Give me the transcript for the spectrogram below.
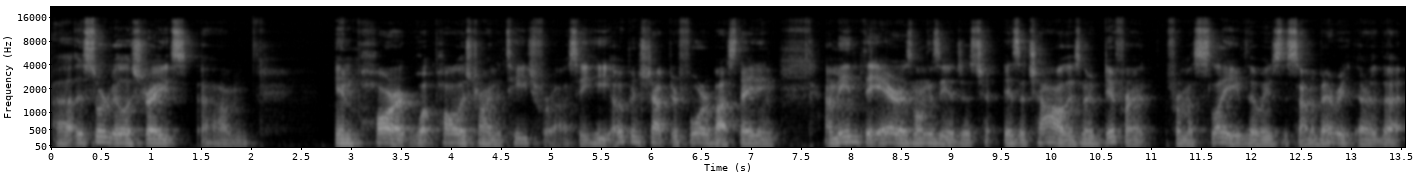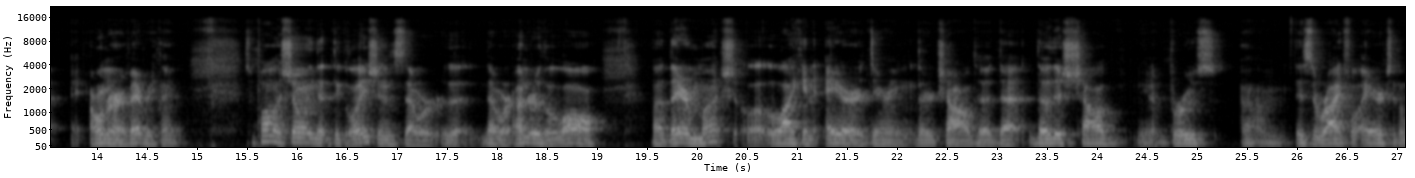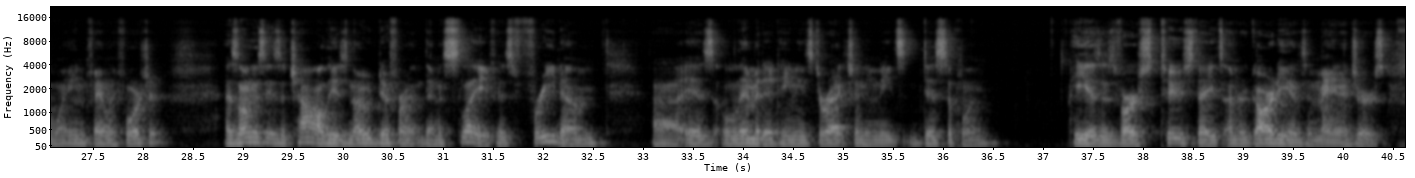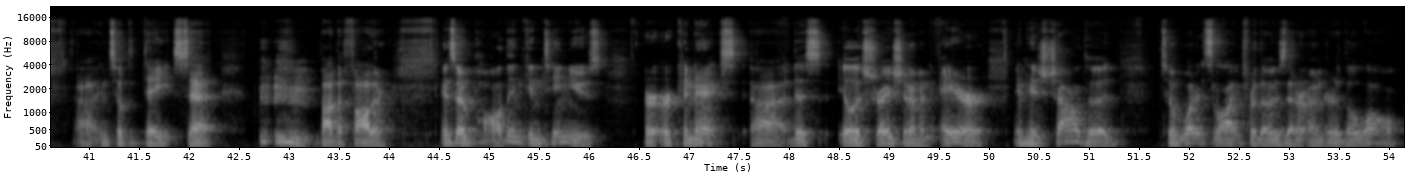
uh, this sort of illustrates, um, in part, what Paul is trying to teach for us. He, he opens chapter 4 by stating, I mean, the heir, as long as he is a child, is no different from a slave, though he's the son of every, or the owner of everything. So Paul is showing that the Galatians that were that were under the law, uh, they are much like an heir during their childhood. That though this child, you know, Bruce, um, is the rightful heir to the Wayne family fortune, as long as he's a child, he is no different than a slave. His freedom uh, is limited. He needs direction. He needs discipline. He is, as verse 2 states, under guardians and managers uh, until the date set by the Father. And so Paul then continues or, or connects uh, this illustration of an heir in his childhood to what it's like for those that are under the law.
